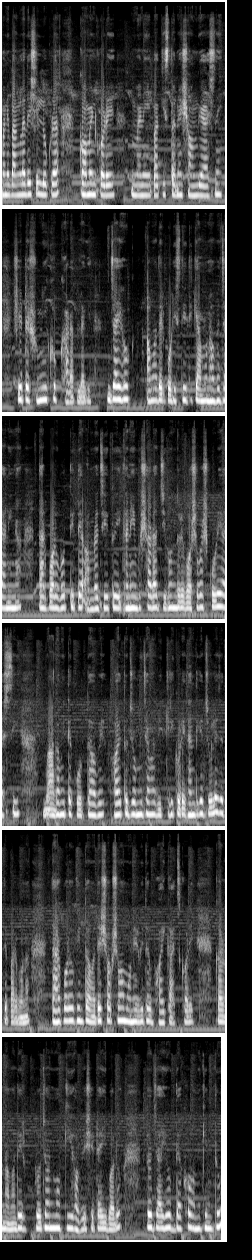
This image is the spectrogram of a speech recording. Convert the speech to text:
মানে বাংলাদেশের লোকরা কমেন্ট করে মানে পাকিস্তানের সঙ্গে আসে, সেটা শুনেই খুব খারাপ লাগে। যাই হোক, আমাদের পরিস্থিতি কেমন হবে জানি না। তার পরবর্তীতে আমরা যেহেতু এখানে সারা জীবন ধরে বসবাস করে আসছি আগামীতে করতে হবে। হয়তো জমি জামা বিক্রি করে এখান থেকে চলে যেতে পারব না। তারপরেও কিন্তু আমাদের সবসময় মনের ভিতর ভয় কাজ করে। কারণ আমাদের প্রজন্ম কী হবে সেটাই বলো। তো যাই হোক, দেখো, আমি কিন্তু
